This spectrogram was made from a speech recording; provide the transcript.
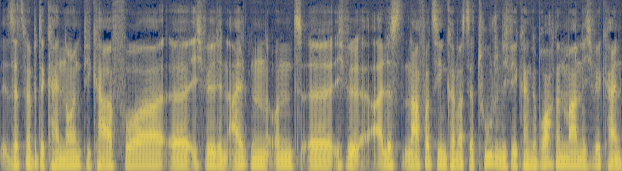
setz mir bitte keinen neuen Picard vor, äh, ich will den alten und äh, ich will alles nachvollziehen können, was der tut und ich will keinen gebrochenen Mann, ich will keinen,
